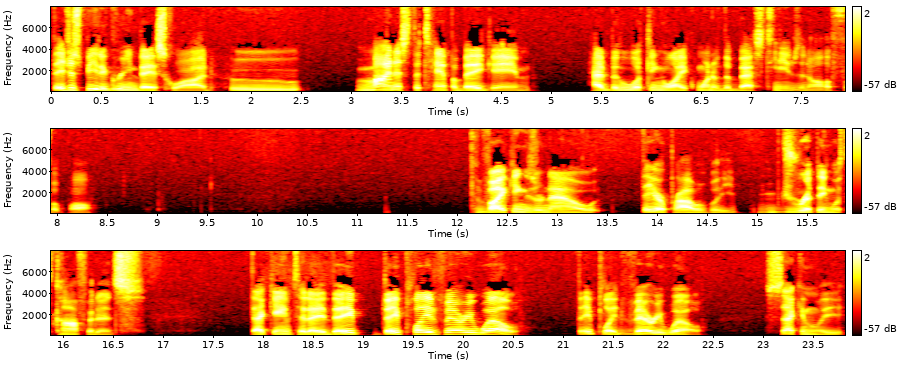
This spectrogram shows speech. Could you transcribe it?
They just beat a Green Bay squad who, minus the Tampa Bay game, had been looking like one of the best teams in all of football. The Vikings are now, they are probably dripping with confidence. That game today, they they played very well. They played very well. Secondly,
